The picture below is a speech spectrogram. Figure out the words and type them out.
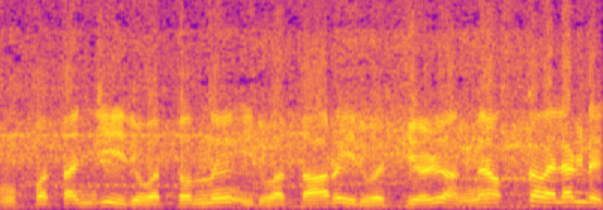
മുപ്പത്തഞ്ച് ഇരുപത്തൊന്ന് ഇരുപത്തി ആറ് ഇരുപത്തിയേഴ് അങ്ങനെ ഒക്കെ വില ഉണ്ട്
